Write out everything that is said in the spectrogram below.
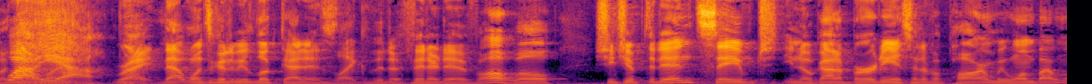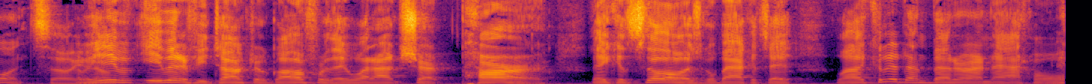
But Well, that one- yeah. right. That one's going to be looked at as like the definitive. Oh well, she chipped it in, saved, you know, got a birdie instead of a par, and we won by one. So I mean, even, even if you talk to a golfer, they went out and shot par, they can still always go back and say, well, I could have done better on that hole, or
